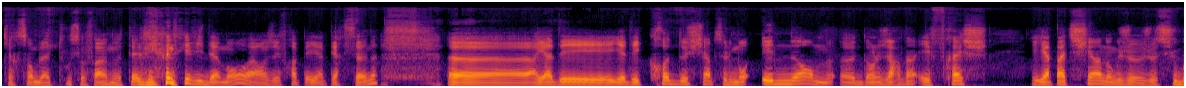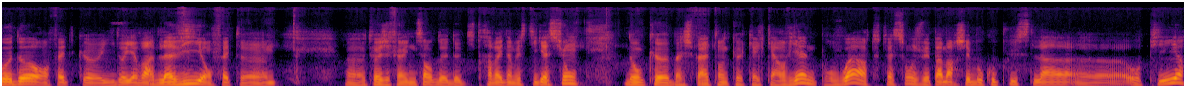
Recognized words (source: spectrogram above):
qui ressemble à tout sauf à un hôtel, bien évidemment. Alors j'ai frappé, il n'y a personne. il y a des crottes de chiens absolument énormes dans le jardin et fraîches il n'y a pas de chien, donc je, je subodore en fait qu'il doit y avoir de la vie en fait. Euh, euh, tu vois, j'ai fait une sorte de, petit travail d'investigation, donc euh, bah, je vais attendre que quelqu'un revienne pour voir. De toute façon, je ne vais pas marcher beaucoup plus là, au pire.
